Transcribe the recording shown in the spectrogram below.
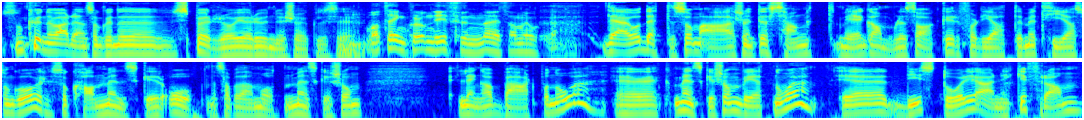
som, kunne være den som kunne spørre og gjøre undersøkelser. Hva tenker du om de funnene Øystein har gjort? Det er jo dette som er så interessant med gamle saker. fordi at med tida som går, så kan mennesker åpne seg på den måten. Mennesker som lenge har båret på noe. Eh, mennesker som vet noe, eh, de står gjerne ikke fram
